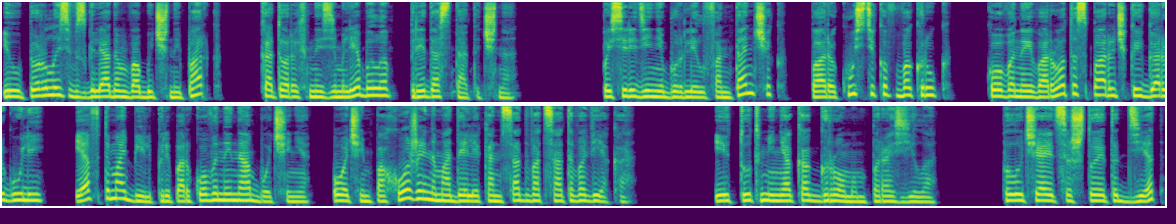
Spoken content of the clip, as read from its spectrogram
и уперлась взглядом в обычный парк, которых на земле было предостаточно. Посередине бурлил фонтанчик, пара кустиков вокруг, кованые ворота с парочкой горгулей и автомобиль, припаркованный на обочине, очень похожий на модели конца XX века. И тут меня как громом поразило. Получается, что этот дед,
